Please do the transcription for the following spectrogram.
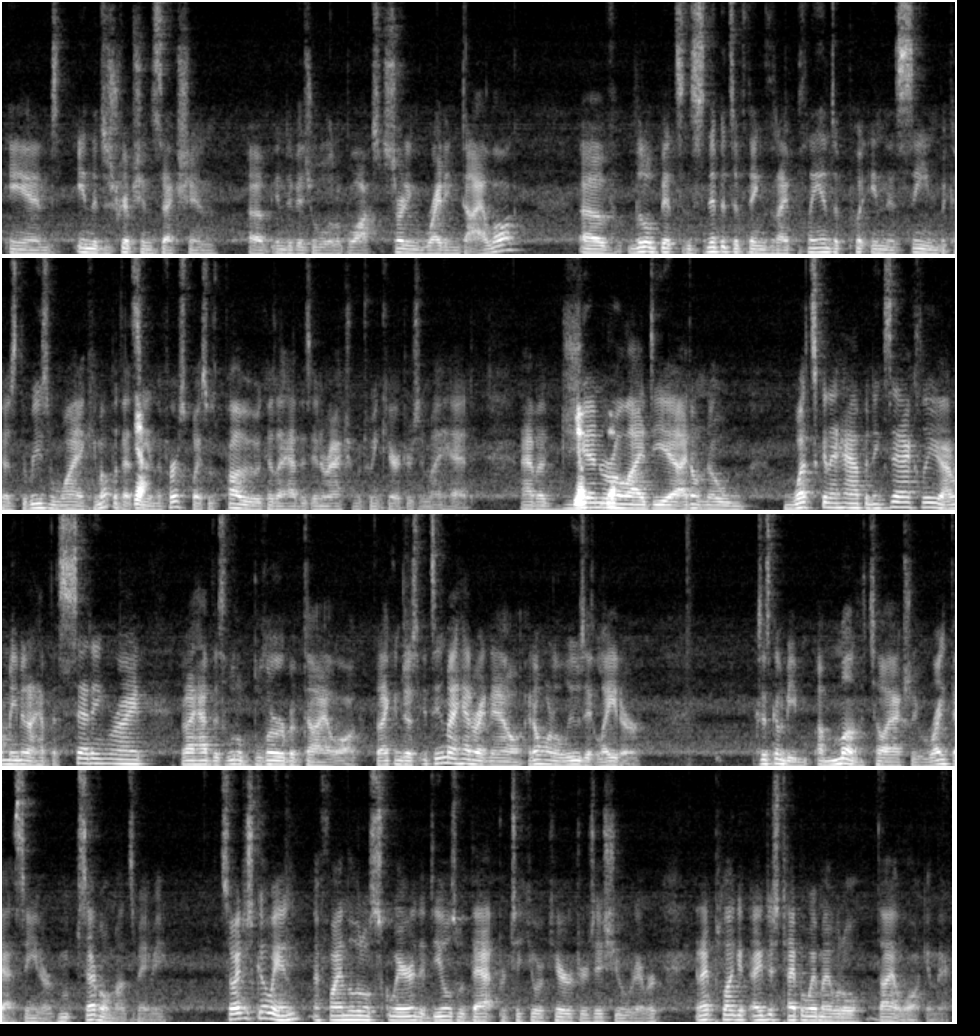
and in the description section of individual little blocks, starting writing dialogue of little bits and snippets of things that I plan to put in this scene because the reason why I came up with that yeah. scene in the first place was probably because I had this interaction between characters in my head. I have a general yep, yep. idea. I don't know what's going to happen exactly. I don't maybe not have the setting right, but I have this little blurb of dialogue that I can just it's in my head right now. I don't want to lose it later because it's going to be a month till I actually write that scene or several months maybe. So I just go in, I find the little square that deals with that particular character's issue or whatever, and I plug it, I just type away my little dialogue in there.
